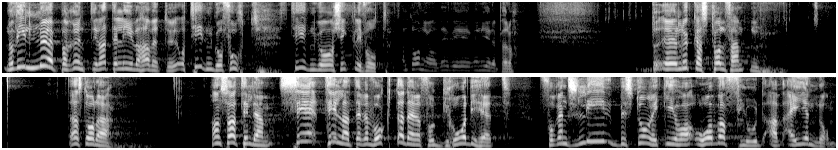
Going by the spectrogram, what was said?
Når vi løper rundt i dette livet her, vet du, og tiden går fort Tiden går skikkelig fort. Antonio, det vi venire på, da. Eh, Lukas 12, 15. Der står det Han sa til dem, se til at dere vokter dere for grådighet, for ens liv består ikke i å ha overflod av eiendom.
